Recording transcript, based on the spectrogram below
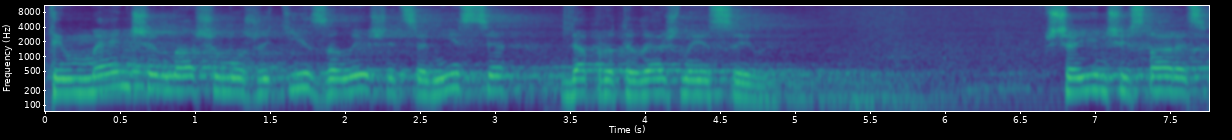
тим менше в нашому житті залишиться місця для протилежної сили. Ще інший старець,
